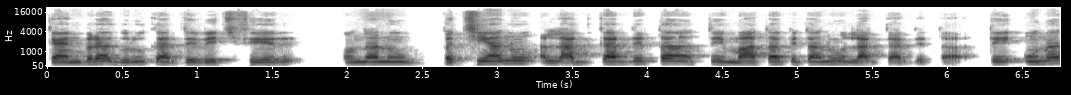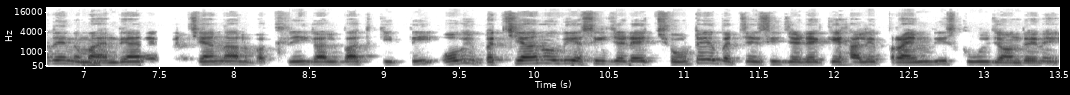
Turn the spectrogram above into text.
ਕੈਨਬਰਾ ਗੁਰੂ ਘਰ ਦੇ ਵਿੱਚ ਫਿਰ ਉਹਨਾਂ ਨੂੰ ਬੱਚਿਆਂ ਨੂੰ ਅਲੱਗ ਕਰ ਦਿੱਤਾ ਤੇ ਮਾਤਾ ਪਿਤਾ ਨੂੰ ਅਲੱਗ ਕਰ ਦਿੱਤਾ ਤੇ ਉਹਨਾਂ ਦੇ ਨੁਮਾਇੰਦਿਆਂ ਨੇ ਬੱਚਿਆਂ ਨਾਲ ਵੱਖਰੀ ਗੱਲਬਾਤ ਕੀਤੀ। ਉਹ ਵੀ ਬੱਚਿਆਂ ਨੂੰ ਵੀ ਅਸੀਂ ਜਿਹੜੇ ਛੋਟੇ ਬੱਚੇ ਸੀ ਜਿਹੜੇ ਕਿ ਹਾਲੇ ਪ੍ਰਾਇਮਰੀ ਸਕੂਲ ਜਾਂਦੇ ਨੇ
